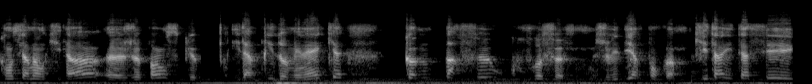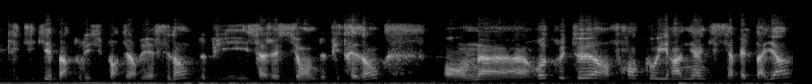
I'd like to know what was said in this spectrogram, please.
concernant Kita, euh, je pense qu'il a pris Domenech comme par feu ou couvre-feu. Je vais te dire pourquoi. Kita est assez critiqué par tous les supporters du FC Nantes depuis sa gestion depuis 13 ans. On a un recruteur franco-iranien qui s'appelle Baya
